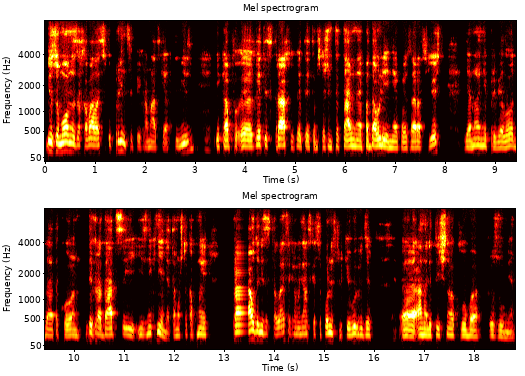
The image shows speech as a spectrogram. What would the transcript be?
безумоўна захавалась у прынцыпе грамадскі актывізм і каб э, гэты страх гэты там скажем тотальное падаўленне якое зараз ёсць яно не прывяло до да такого дэградацыі і знікнення тому что каб мы правда не засталася грамадзянская супольнасць толькі ў выглядзе аналітычнага клуба Зуме.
